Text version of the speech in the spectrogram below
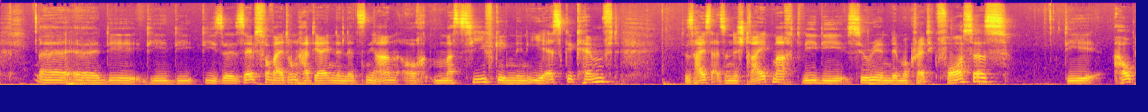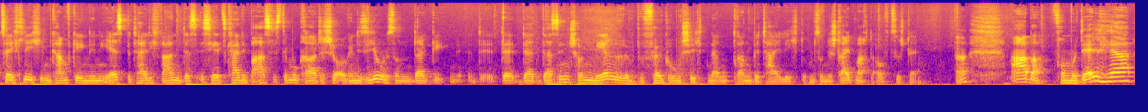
äh, äh die, die, die, diese Selbstverwaltung hat ja in den letzten Jahren auch massiv gegen den IS gekämpft. Das heißt also eine Streitmacht wie die Syrian Democratic Forces, die hauptsächlich im Kampf gegen den IS beteiligt waren, das ist jetzt keine basisdemokratische Organisierung, sondern da, da, da, sind schon mehrere Bevölkerungsschichten daran beteiligt, um so eine Streitmacht aufzustellen. Ja? Aber vom Modell her,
